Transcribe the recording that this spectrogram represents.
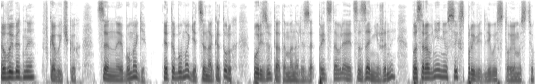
Выгодные в кавычках ценные бумаги – это бумаги, цена которых по результатам анализа представляется заниженной по сравнению с их справедливой стоимостью.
